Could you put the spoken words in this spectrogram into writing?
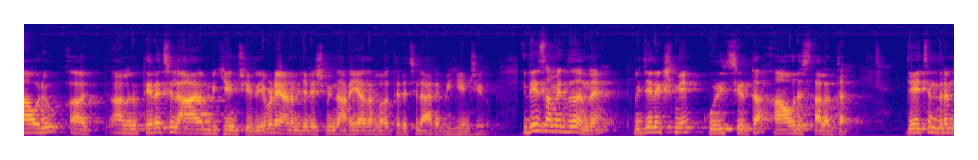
ആ ഒരു അല്ലെങ്കിൽ തിരച്ചിൽ ആരംഭിക്കുകയും ചെയ്തു. ഇവിടെയാണ് വിജയലക്ഷ്മി എന്ന് അറിയാതുള്ള തിരച്ചിൽ ആരംഭിക്കുകയും ചെയ്തു. ഇതേ സമയത്ത് തന്നെ വിജയലക്ഷ്മിയെ കുഴിച്ചിട്ട ആ ഒരു സ്ഥലത്ത് ജയചന്ദ്രൻ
